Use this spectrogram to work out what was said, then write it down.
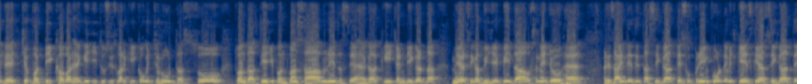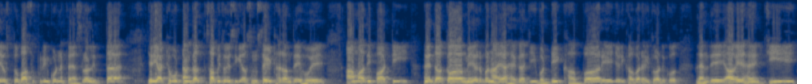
ਵਿੱਚ ਵੱਡੀ ਖਬਰ ਹੈਗੀ ਜੀ। ਤੁਸੀਂ ਇਸ ਵਾਰ ਕੀ ਕਹੋਗੇ? ਜਰੂਰ ਦੱਸੋ। ਤੁਹਾਨੂੰ ਦੱਸਦੀ ਹੈ ਜੀ ਪੰਤਮਾ ਸਾਹਿਬ ਨੇ ਦੱਸਿਆ ਹੈਗਾ ਕਿ ਚੰਡੀਗੜ੍ਹ ਦਾ ਮੇਅਰ ਸੀਗਾ, ਬੀਜੇਪੀ ਦਾ। ਉਸਨੇ ਜੋ ਹੈ ਰਿਜ਼ਾਈਨ ਦੇ ਦਿੱਤਾ ਸੀਗਾ ਤੇ ਸੁਪਰੀਮ ਕੋਰਟ ਦੇ ਵਿੱਚ ਕੇਸ ਗਿਆ ਸੀਗਾ ਤੇ ਉਸ ਤੋਂ ਬਾਅਦ ਸੁਪਰੀਮ ਕੋਰਟ ਨੇ ਫੈਸਲਾ ਲਿੱਤਾ ਜਿਹੜੀ 8 ਵੋਟਾਂ ਗਲਤ ਸਾਬਿਤ ਹੋਈ ਸੀਗੀ ਉਸ ਨੂੰ ਸਹੀ ਠਹਿਰਾਉਂਦੇ ਹੋਏ ਆਮ ਆਦਮੀ ਪਾਰਟੀ ਦਾ ਕਾ ਮੇਅਰ ਬਣਾਇਆ ਹੈਗਾ ਜੀ। ਵੱਡੀ ਖਬਰ, ਇਹ ਜਿਹੜੀ ਖਬਰ ਹੈ ਤੁਹਾਡੇ ਕੋਲ ਲੈਂਦੇ ਆਏ ਹੈ ਜੀ।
